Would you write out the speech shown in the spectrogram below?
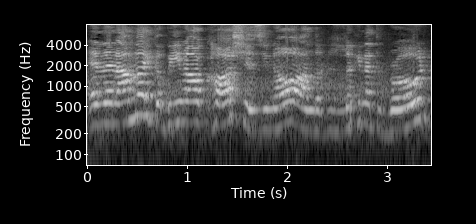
And then I'm like being all cautious, you know, on the looking at the road.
